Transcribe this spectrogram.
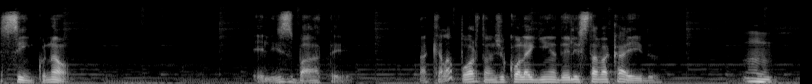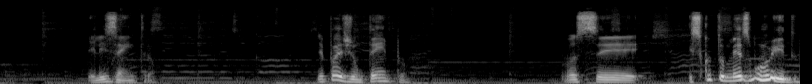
5, não. Eles batem naquela porta onde o coleguinha dele estava caído. Hum. Eles entram. Depois de um tempo, você escuta o mesmo ruído.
